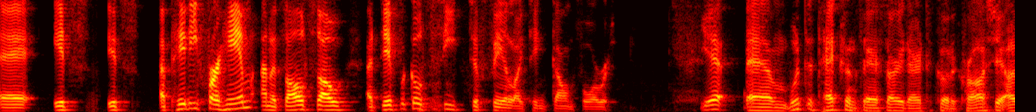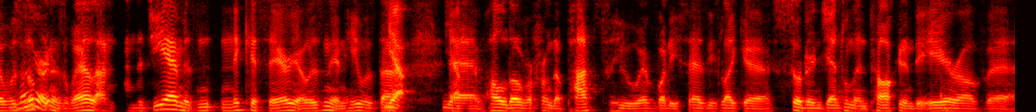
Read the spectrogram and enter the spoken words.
uh, it's it's a pity for him, and it's also a difficult seat to fill, I think, going forward. Yeah, um, with the Texans there, sorry there to cut across you. I was no, looking as well, and, and the GM is Nick Caserio, isn't he? And he was that yeah, yeah. Um, holdover from the Pats, who everybody says he's like a Southern gentleman talking in the ear of uh,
